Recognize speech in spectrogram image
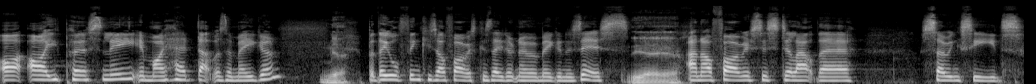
I, I personally, in my head, that was Omegon, Yeah, but they all think he's Alpharius because they don't know Omegon exists, yeah, yeah, and Alpharius is still out there sowing seeds,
